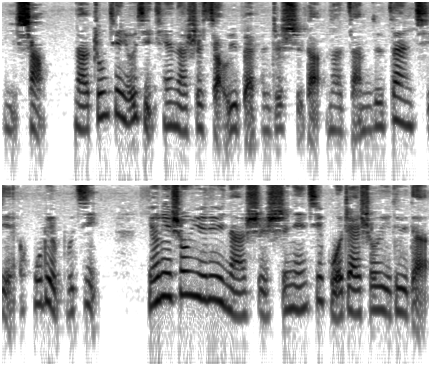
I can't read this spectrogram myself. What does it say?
以上。那中间有几天呢是小于百分之十的，那咱们就暂且忽略不计。盈利收益率呢是十年期国债收益率的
